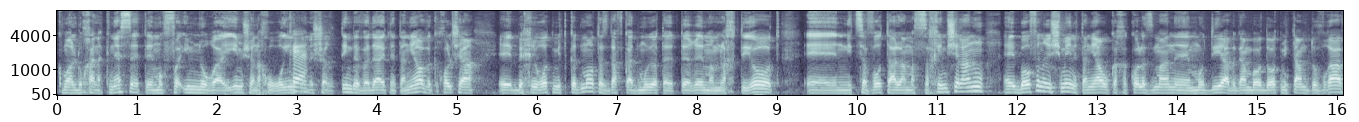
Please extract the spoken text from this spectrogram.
כמו על דוכן הכנסת, uh, מופעים נוראיים שאנחנו רואים כן. ומשרתים בוודאי את נתניהו, וככל שהבחירות מתקדמות, אז דווקא הדמויות היותר ממלכתיות ניצבות על המסכים שלנו. באופן רשמי, נתניהו ככה כל הזמן מודיע, וגם בהודעות מטעם דובריו,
